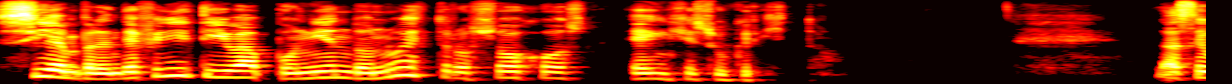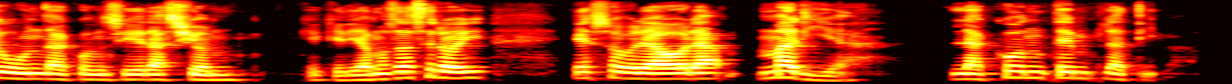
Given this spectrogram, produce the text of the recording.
siempre en definitiva poniendo nuestros ojos en Jesucristo. La segunda consideración que queríamos hacer hoy es sobre ahora María, la contemplativa.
